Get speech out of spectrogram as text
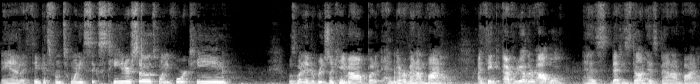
and I think it's from 2016 or so, 2014 was when it originally came out, but it had never been on vinyl. I think every other album has that he's done has been on vinyl.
